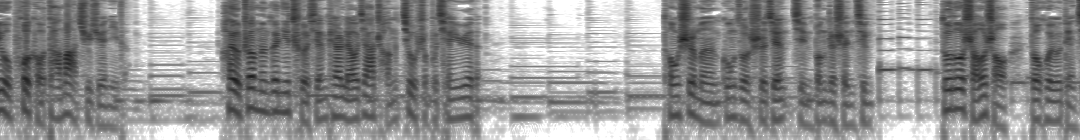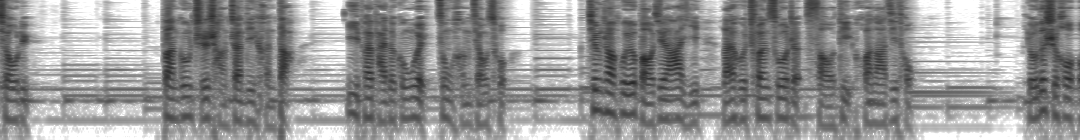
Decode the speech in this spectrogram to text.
也有破口大骂拒绝你的，还有专门跟你扯闲篇聊家常就是不签约的。同事们工作时间紧绷着神经，多多少少都会有点焦虑。办公职场占地很大。一排排的工位纵横交错，经常会有保洁阿姨来回穿梭着扫地、换垃圾桶。有的时候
